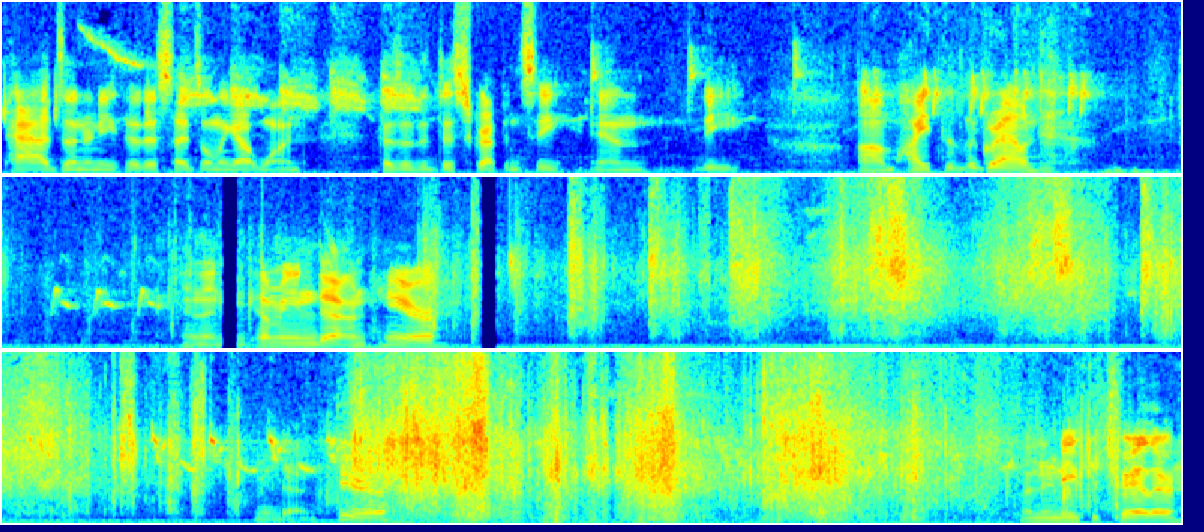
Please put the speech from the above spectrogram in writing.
pads underneath it this side's only got one because of the discrepancy in the um, height of the ground. And then coming down here, coming down here, underneath the trailer,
